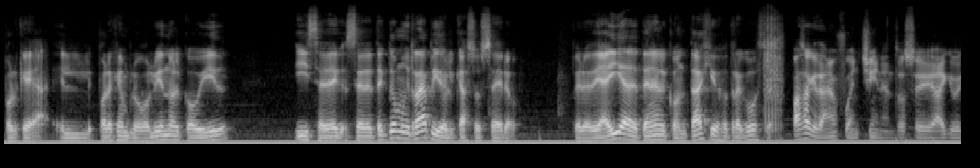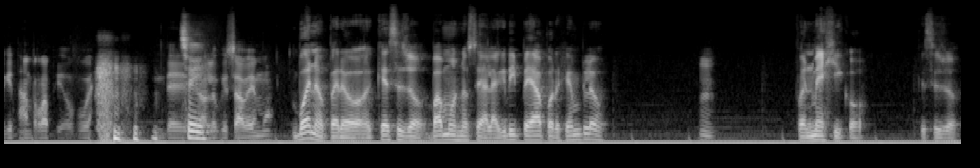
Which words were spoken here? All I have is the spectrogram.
Porque, ah, el, por ejemplo, volviendo al COVID, y se, de- se detectó muy rápido el caso cero. Pero de ahí a detener el contagio es otra cosa. Pasa que también fue en China, entonces hay que ver qué tan rápido fue. De Sí. lo que sabemos. Bueno, pero qué sé yo. Vamos, no sé, a la gripe A, por ejemplo. Mm. Fue en México. Qué sé yo.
